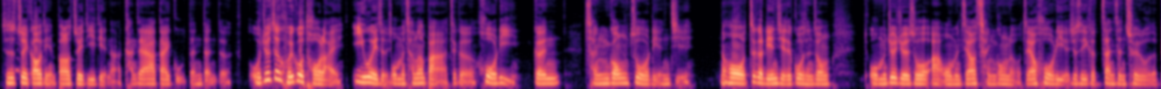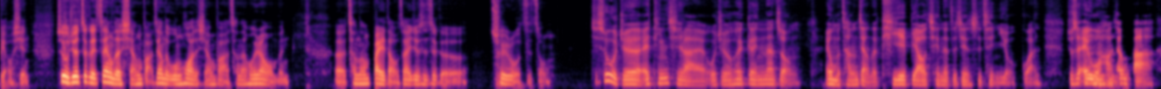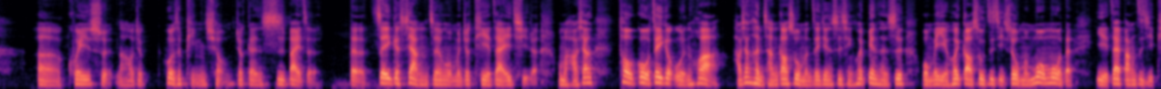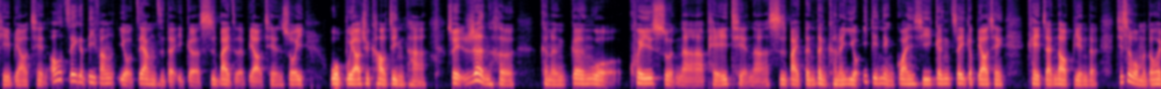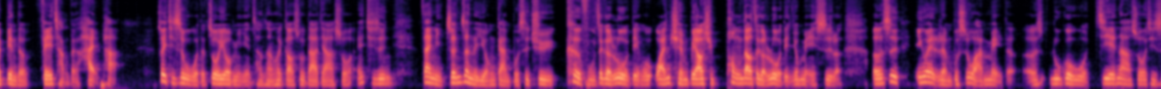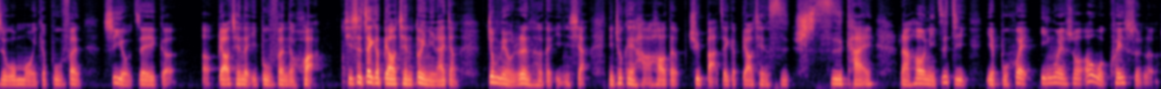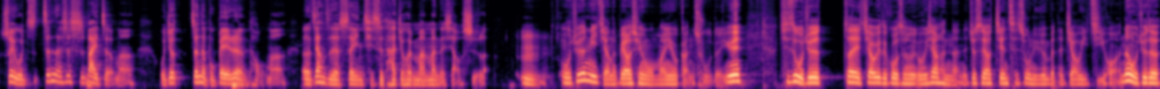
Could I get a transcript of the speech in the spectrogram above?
就是最高点报到最低点啊，砍在阿呆股等等的。”我觉得这个回过头来意味着，我们常常把这个获利跟成功做连结，然后这个连结的过程中，我们就觉得说：“啊，我们只要成功了，只要获利了，就是一个战胜脆弱的表现。”所以我觉得这个这样的想法，这样的文化的想法，常常会让我们呃常常拜倒在就是这个脆弱之中。其实我觉得，哎，听起来我觉得会跟那种，哎，我们常讲的贴标签的这件事情有关。就是，哎，我好像把呃亏损，然后就或者是贫穷，就跟失败者的这一个象征，我们就贴在一起了。我们好像透过这个文化，好像很常告诉我们这件事情，会变成是我们也会告诉自己，所以我们默默的也在帮自己贴标签。哦，这个地方有这样子的一个失败者的标签，所以。我不要去靠近它，所以任何可能跟我亏损啊、赔钱啊、失败等等，可能有一点点关系，跟这个标签可以沾到边的，其实我们都会变得非常的害怕。所以，其实我的座右铭也常常会告诉大家说：，哎，其实，在你真正的勇敢，不是去克服这个弱点，我完全不要去碰到这个弱点就没事了，而是因为人不是完美的，而如果我接纳说，其实我某一个部分是有这一个。呃，标签的一部分的话，其实这个标签对你来讲就没有任何的影响，你就可以好好的去把这个标签撕撕开，然后你自己也不会因为说哦我亏损了，所以我真的是失败者吗？我就真的不被认同吗？呃，这样子的声音其实它就会慢慢的消失了。嗯，我觉得你讲的标签我蛮有感触的，因为其实我觉得在交易的过程中有一项很难的，就是要坚持住你原本的交易计划。那我觉得。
